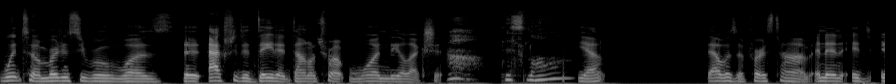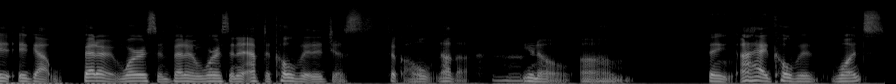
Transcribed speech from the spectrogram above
went to emergency room was the actually the day that Donald Trump won the election. this long? Yeah. That was the first time. And then it, it it got better and worse and better and worse. And then after COVID it just took a whole nother, Uh-huh. you know, um thing. I had COVID once,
